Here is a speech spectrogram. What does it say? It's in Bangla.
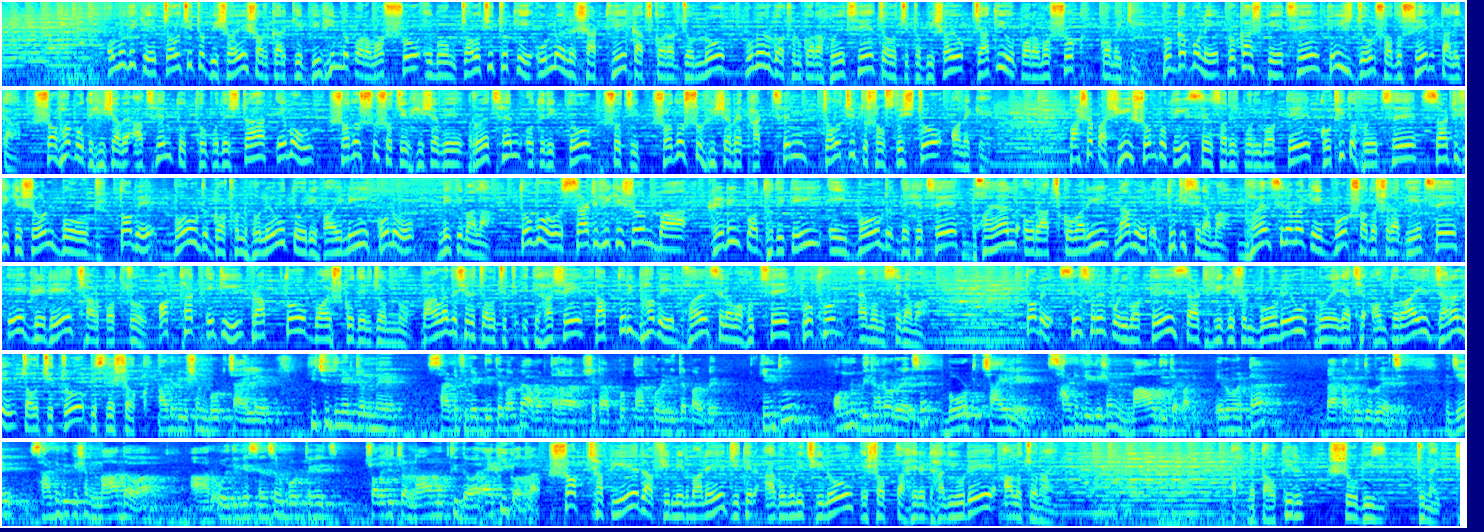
অন্যদিকে চলচ্চিত্র বিষয়ে সরকারকে বিভিন্ন পরামর্শ এবং চলচ্চিত্রকে উন্নয়নের স্বার্থে কাজ করার জন্য পুনর্গঠন করা হয়েছে চলচ্চিত্র বিষয়ক জাতীয় পরামর্শক কমিটি। প্রজ্ঞাপনে প্রকাশ পেয়েছে তেইশ জন সদস্যের তালিকা। সভাপতি হিসাবে আছেন তথ্য উপদেষ্টা এবং সদস্য সচিব হিসেবে রয়েছেন অতিরিক্ত সচিব। সদস্য হিসেবে থাকছেন চলচ্চিত্র সংশ্লিষ্ট অনেকে। পাশাপাশি সম্প্রতি সেন্সরের পরিবর্তে গঠিত হয়েছে সার্টিফিকেশন বোর্ড। তবে বোর্ড গঠন হলেও তৈরি হয়নি কোনো নীতিমালা। তবুও সার্টিফিকেশন বা গ্রেডিং পদ্ধতিতেই এই বোর্ড দেখেছে ভয়াল ও রাজকুমারী নামের দুটি সিনেমা। ভয়াল সিনেমাকে বোর্ড সদস্যরা দিয়েছে এ গ্রেডে ছাড়পত্র। অর্থাৎ এটি প্রাপ্ত বয়স্কদের জন্য। বাংলাদেশের চলচ্চিত্র ইতিহাসে দাপ্তরিকভাবে ভয়াল সিনেমা হচ্ছে প্রথম এমন সিনেমা। তবে সেন্সরের পরিবর্তে সার্টিফিকেশন বোর্ডেও রয়ে গেছে অন্তরায় জানালেন চলচ্চিত্র বিশ্লেষক। সার্টিফিকেশন বোর্ড চাইলে কিছু দিনের জন্য সার্টিফিকেট দিতে পারবে আবার তারা সেটা প্রত্যাহার করে নিতে পারবে। কিন্তু অন্য বিধানও রয়েছে বোর্ড চাইলে সার্টিফিকেশন নাও দিতে পারে। এরকম একটা ব্যাপার কিন্তু রয়েছে যে সার্টিফিকেশন না দেওয়া আর ওইদিকে সেন্সর বোর্ড থেকে চলচ্চিত্র না মুক্তি দেওয়া একই কথা। সব ছাপিয়ে রাফির নির্মাণে জিতের আগমনী ছিল এ সপ্তাহের ঢালিউডে আলোচনায়। Ahmed Tauquir showbiz tonight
